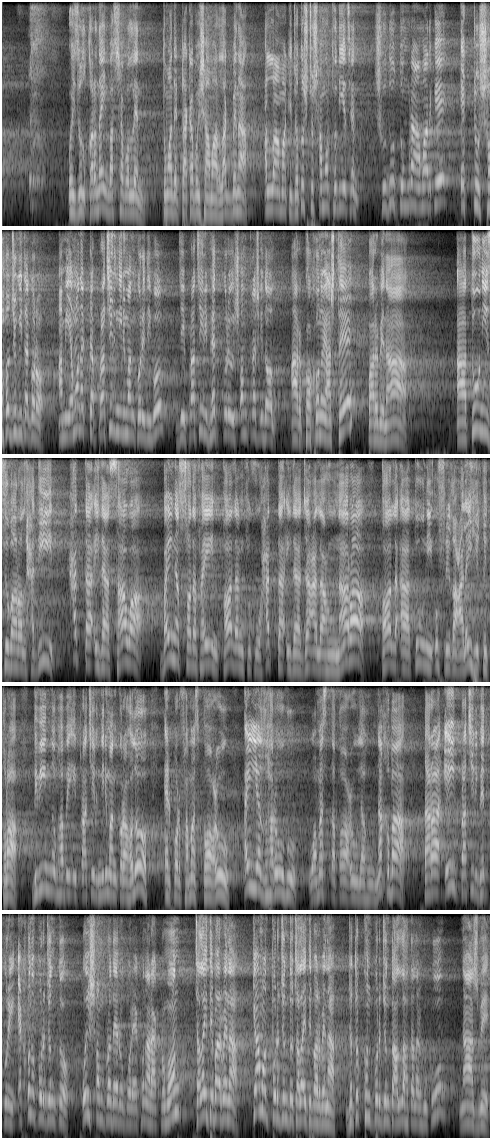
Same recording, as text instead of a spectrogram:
ওই জুল কারনাইন বাদশাহ বললেন তোমাদের টাকা পয়সা আমার লাগবে না আল্লাহ আমাকে যথেষ্ট সামর্থ্য দিয়েছেন শুধু তোমরা আমাকে একটু সহযোগিতা করো আমি এমন একটা প্রাচীর নির্মাণ করে দিব যে প্রাচীর ভেদ করে ওই সন্ত্রাসী দল আর কখনোই আসতে পারবে না আতুনি জুবারল হাদিদ হাত্তা ইদা সাওয়া বাইনা সদাফাইন قال انفخوا حتى إذا جعله نارا قال آتوني أفرغ عليه قطرا বিভিন্নভাবে এই প্রাচীর নির্মাণ করা হলো। এরপর ফামাস তাউ ওয়ামাস্তাতাউ লাহু নাকবা। তারা এই প্রাচীর ভেদ করে এখনও পর্যন্ত ওই সম্প্রদায়ের উপর এখন আর আক্রমণ চালাইতে পারবে না। কেমন পর্যন্ত চালাইতে পারবে না। যতক্ষণ পর্যন্ত আল্লাহ তালার হুকুম না আসবে।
